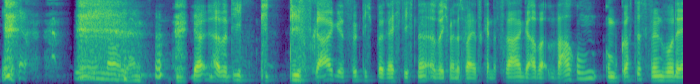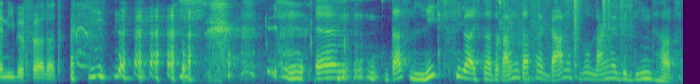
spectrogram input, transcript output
genau, Jens. Ja, also die, die, die Frage ist wirklich berechtigt. Ne? Also ich meine, das war jetzt keine Frage, aber warum um Gottes Willen wurde er nie befördert? Ähm, das liegt vielleicht daran, dass er gar nicht so lange gedient hat.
